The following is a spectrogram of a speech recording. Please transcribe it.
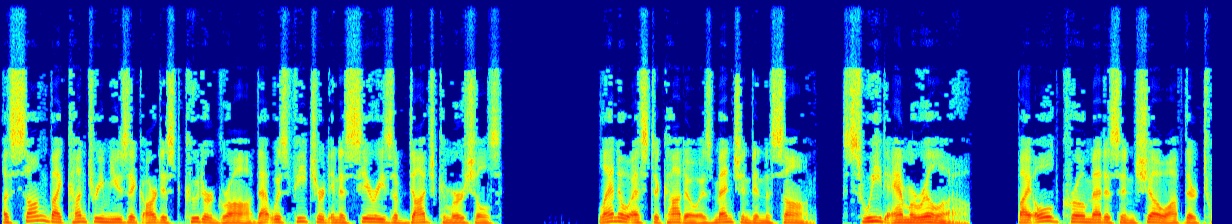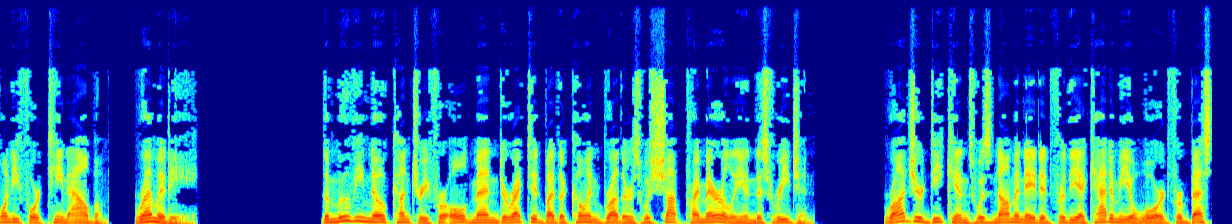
a song by country music artist Cooder Graw that was featured in a series of Dodge commercials. Llano Estacado is mentioned in the song, Sweet Amarillo, by Old Crow Medicine Show off their 2014 album, Remedy. The movie No Country for Old Men directed by the Coen brothers was shot primarily in this region. Roger Deakins was nominated for the Academy Award for Best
